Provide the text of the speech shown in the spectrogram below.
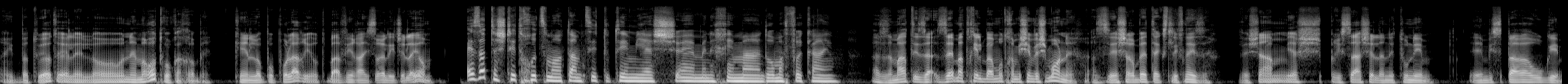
ההתבטאויות האלה לא נאמרות כל כך הרבה, כי הן לא פופולריות באווירה הישראלית של היום. איזו תשתית חוץ מאותם ציטוטים יש, אה, מניחים הדרום אפריקאים? אז אמרתי, זה, זה מתחיל בעמוד 58, אז יש הרבה טקסט לפני זה. ושם יש פריסה של הנתונים. אה, מספר הרוגים,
